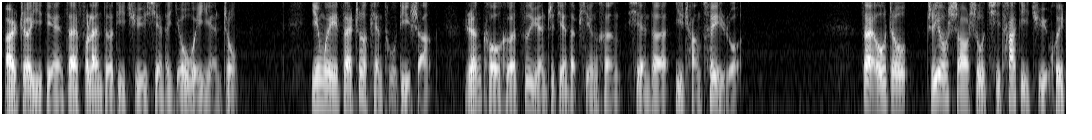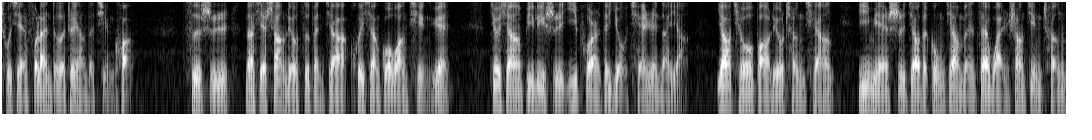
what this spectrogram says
而这一点在弗兰德地区显得尤为严重，因为在这片土地上，人口和资源之间的平衡显得异常脆弱。在欧洲，只有少数其他地区会出现弗兰德这样的情况。此时，那些上流资本家会向国王请愿，就像比利时伊普尔的有钱人那样，要求保留城墙，以免市郊的工匠们在晚上进城，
